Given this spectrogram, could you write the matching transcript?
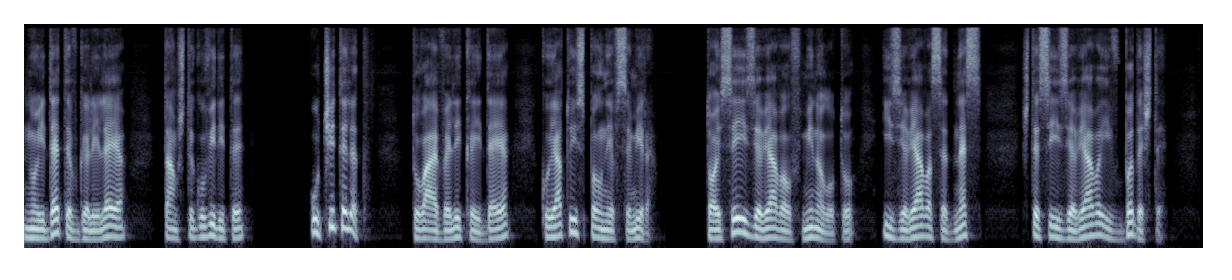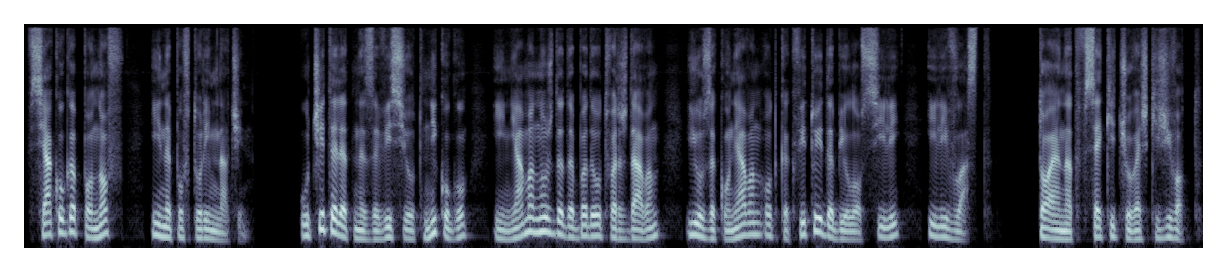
Но идете в Галилея, там ще го видите. Учителят – това е велика идея, която изпълня Всемира. Той се е изявявал в миналото, изявява се днес, ще се изявява и в бъдеще, всякога по нов и неповторим начин. Учителят не зависи от никого и няма нужда да бъде утвърждаван и озаконяван от каквито и да било сили или власт. Той е над всеки човешки живот.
